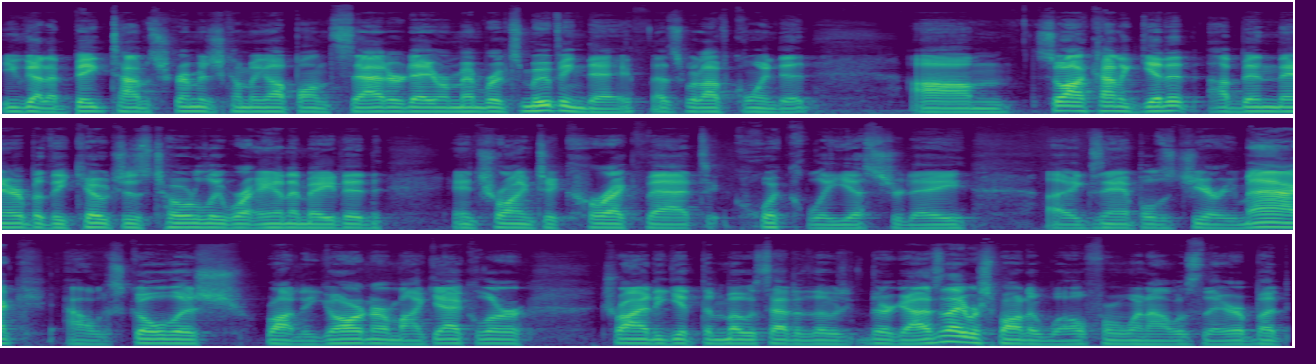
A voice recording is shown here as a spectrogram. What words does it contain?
You've got a big time scrimmage coming up on Saturday. Remember, it's moving day. That's what I've coined it. Um, so I kind of get it. I've been there, but the coaches totally were animated and trying to correct that quickly yesterday. Uh, examples Jerry Mack, Alex Golesh, Rodney Garner, Mike Ekeler, trying to get the most out of those their guys, and they responded well from when I was there. But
